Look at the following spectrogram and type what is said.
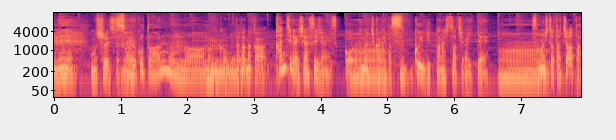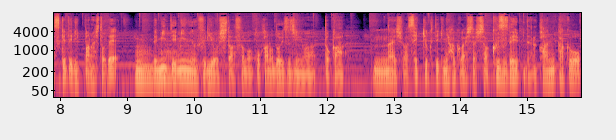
ねえ面白いですよね。そういうことあるもんななんかもう、うん。だからなんか勘違いしやすいじゃないですかこううん。命かけたすっごい立派な人たちがいてそその人たちは助けて立派な人でうん。で見て見ぬふりをしたその他のドイツ人はとかうんないしは積極的に迫害した人はクズでみたいな感覚を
